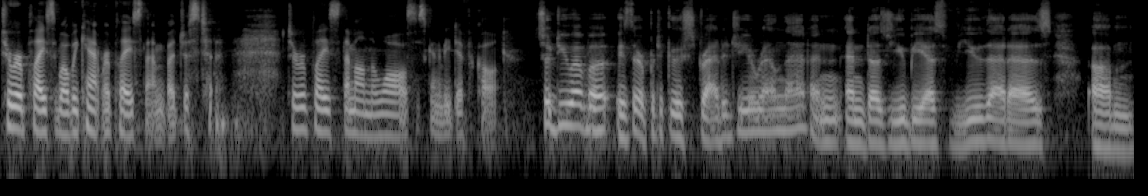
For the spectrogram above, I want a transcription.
to replace. Well, we can't replace them, but just to, to replace them on the walls is going to be difficult. So do you have a? Is there a particular strategy around that? And and does UBS view that as um,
